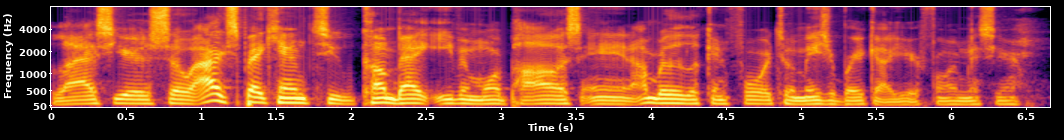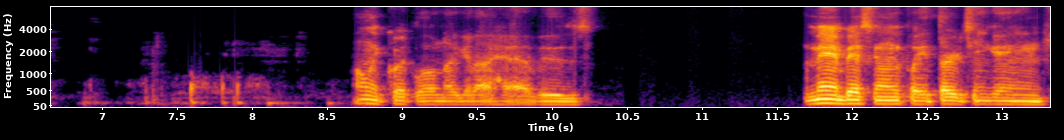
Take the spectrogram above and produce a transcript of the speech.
last year. So I expect him to come back even more polished, and I'm really looking forward to a major breakout year for him this year. Only quick little nugget I have is the man basically only played 13 games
